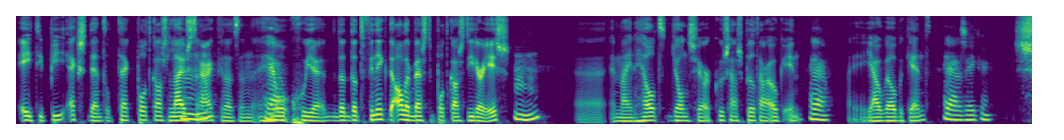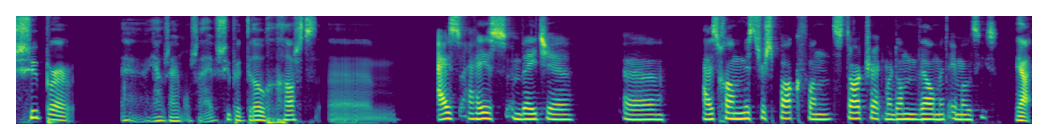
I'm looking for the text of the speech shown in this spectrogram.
ATP, Accidental Tech Podcast luisteraar. Mhm. Ik vind dat een heel goede. Dat, dat vind ik de allerbeste podcast die er is. Mhm, Eh, en mijn held John Siracusa speelt daar ook in. Ja, Nou, jou wel bekend. ja, zeker. Super. eh ja, hoe zou je hem omschrijven? Super droge gast. Ehm, Hij is, hij is een beetje... eh, hij is gewoon Mr. Spock van Star Trek, maar dan wel met emoties. ja,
